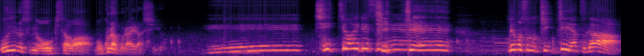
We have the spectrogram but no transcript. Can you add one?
ウイルスの大きさは僕らぐらいらしいよ。へえ。ちっちゃいですちっね。ちゃい。でもそのちっちゃいやつが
